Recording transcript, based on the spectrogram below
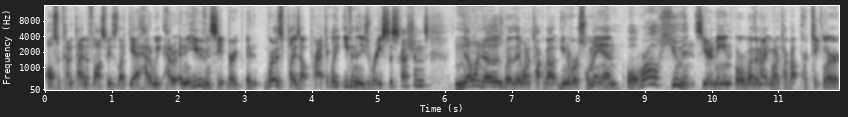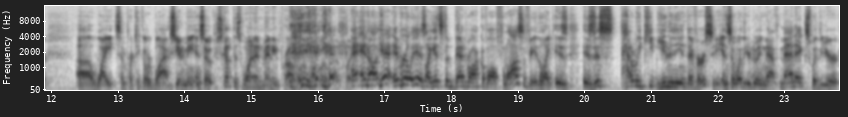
also kind of tie in the philosophy is like, yeah, how do we, how do, and you even see it very, and where this plays out practically, even in these race discussions, no one knows whether they want to talk about universal man. Well, we're all humans, you know what I mean? Or whether or not you want to talk about particular uh, whites and particular blacks, you know what I mean? And so it's got this one in many problem all yeah, over yeah. the place. And, and yeah, it really is like it's the bedrock of all philosophy. Like, is is this how do we keep unity and diversity? And so whether you're doing mathematics, whether you're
